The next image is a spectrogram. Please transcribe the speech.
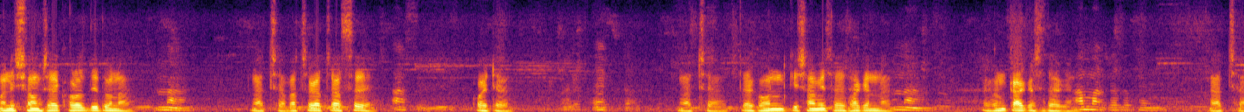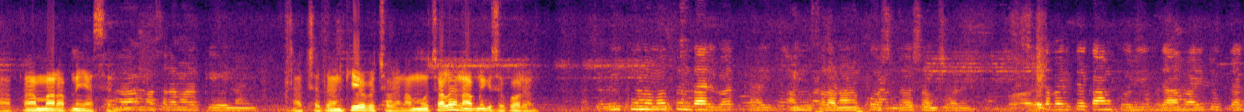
মানে সংসারে খরচ দিত না? না। আচ্ছা বাচ্চা কাচ্চা আছে? আছে। কয়টা? একটা। আচ্ছা তো এখন কি স্বামীর সাথে থাকেন না? না। এখন কার কাছে থাকেন? আমার কাছে আচ্ছা আপনার আম্মার আপনি আছেন? আমার ছাড়া আমার আর কেউ নাই। আচ্ছা তখন কীভাবে চলেন? আম্মু চালায় না আপনি কিছু করেন? কোনো মতন ডাল ভাত খাই। আম্মু চালানো অনেক কষ্ট সংসারে। বাড়িতে কাম করি যা টুকটাক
